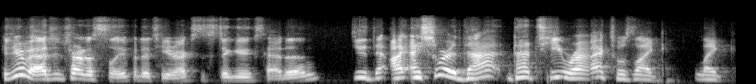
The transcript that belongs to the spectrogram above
Could you imagine trying to sleep in a T-Rex and sticking his head in? Dude, that, I, I swear that that T Rex was like like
